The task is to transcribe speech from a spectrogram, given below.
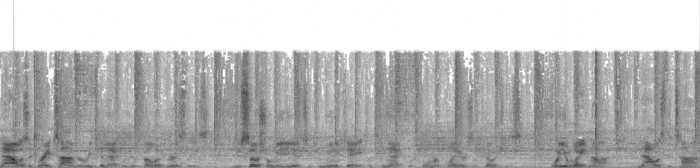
Now is a great time to reconnect with your fellow Grizzlies. Use social media to communicate and connect with former players and coaches. What are you waiting on? Now is the time.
